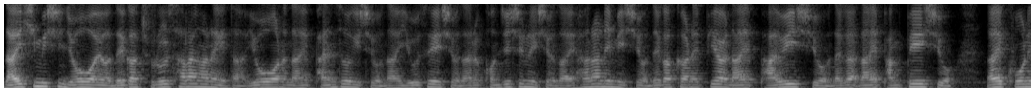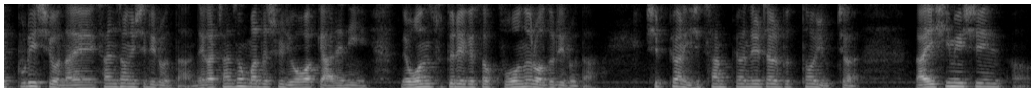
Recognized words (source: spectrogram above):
나의 힘이신 여호와여 내가 주를 사랑하나이다. 여호와는 나의 반석이시오 나의 요새이시오 나를 건지시는 이시오 나의 하나님이시오. 내가 그 안에 피할 나의 바위이시오 내가 나의 방패이시오 나의 구원의 뿌리시오 나의 산성이시리로다. 내가 찬송받으실 여호와께 아뢰니 내 원수들에게서 구원을 얻으리로다. 10편 23편 1절부터 6절. 나의 힘이신 어,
